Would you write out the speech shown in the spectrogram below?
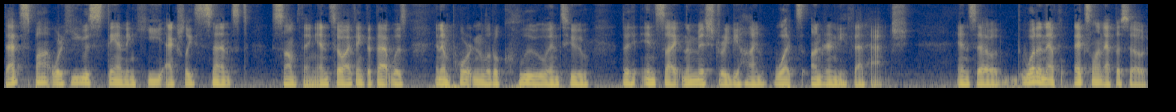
that spot where he was standing, he actually sensed something, and so I think that that was an important little clue into the insight and the mystery behind what's underneath that hatch. And so, what an ep- excellent episode.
